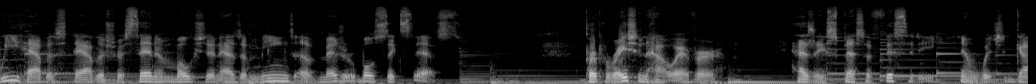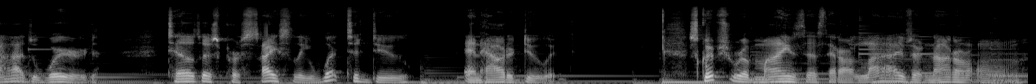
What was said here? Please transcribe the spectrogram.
we have established or set in motion as a means of measurable success. Preparation, however, has a specificity in which God's Word tells us precisely what to do and how to do it. Scripture reminds us that our lives are not our own.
